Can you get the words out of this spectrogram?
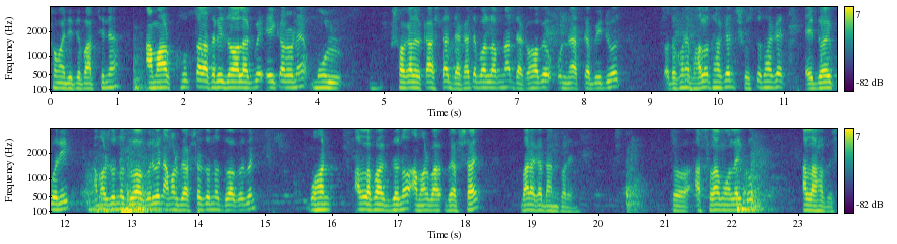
সময় দিতে পারছি না। আমার খুব তাড়াতাড়ি যাওয়া লাগবে, এই কারণে মূল সকালের কাজটা দেখাতে পারলাম না। দেখা হবে অন্য একটা ভিডিও। ততক্ষণে ভালো থাকেন, সুস্থ থাকেন, এই দোয়াই করি। আমার জন্য দোয়া করবেন, আমার ব্যবসার জন্য দোয়া করবেন। মহান আল্লাহ পাক যেন আমার ব্যবসায় বারাকা দান করেন। তো আসসালামু আলাইকুম, আল্লাহ হাফেজ।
